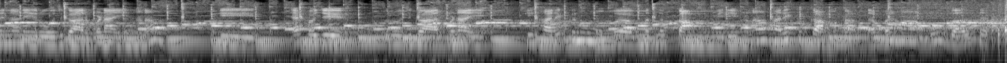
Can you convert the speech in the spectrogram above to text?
ਇਹਨਾਂ ਨੇ ਰੋਜ਼ਗਾਰ ਬਣਾਏ, ਹਨਾ, ਕਿ ਇਹੋ ਜਿਹੇ ਰੋਜ਼ਗਾਰ ਬਣਾਏ ਕਿ ਹਰ ਇੱਕ ਨੂੰ ਮਤਲਬ ਕੰਮ ਮਿਲੇ, ਹਨਾ, ਹਰ ਇੱਕ ਕੰਮ ਕਰਦਾ, ਪਰ ਹਾਂ, ਉਹ ਗਲਤ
